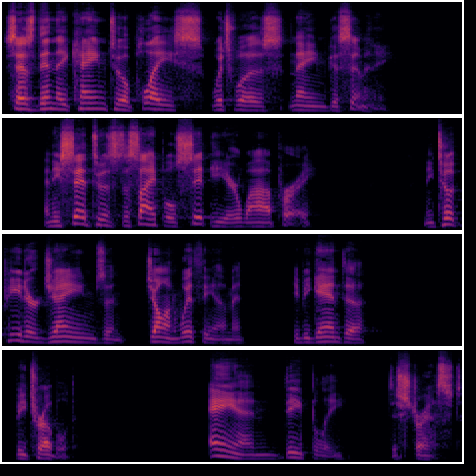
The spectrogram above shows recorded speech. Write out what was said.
Says, Then they came to a place which was named Gethsemane. And he said to his disciples, Sit here while I pray. And he took Peter, James, and John with him, and he began to be troubled and deeply distressed.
